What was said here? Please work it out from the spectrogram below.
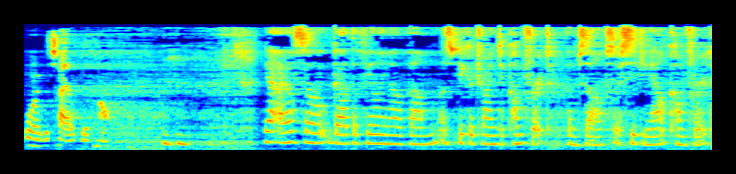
or the childhood home. Mm-hmm. Yeah, I also got the feeling of um, a speaker trying to comfort themselves or seeking out comfort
